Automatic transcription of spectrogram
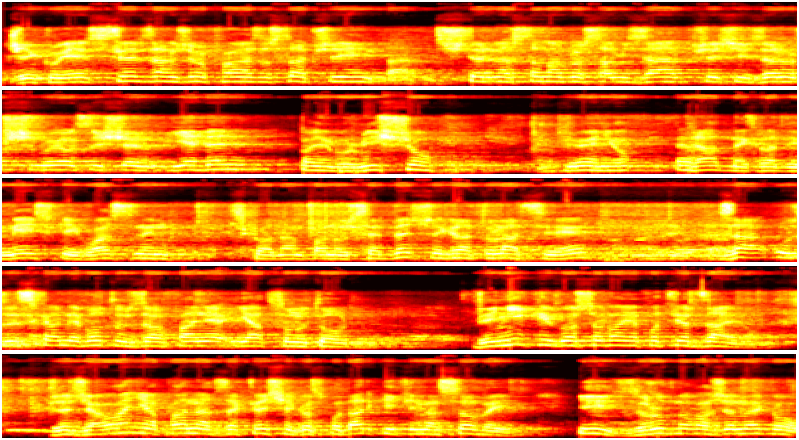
Dziękuję. Stwierdzam, że uchwała została przyjęta. Z 14 głosami za, przeciw 0, wstrzymujący się 1. Panie burmistrzu, w imieniu radnych Rady Miejskiej własnym składam panu serdeczne gratulacje za uzyskane wotum zaufania i absolutorium. Wyniki głosowania potwierdzają, że działania pana w zakresie gospodarki finansowej i zrównoważonego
